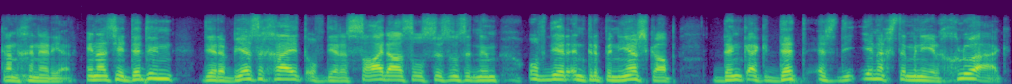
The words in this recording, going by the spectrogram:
kan genereer. En as jy dit doen deur 'n besigheid of deur 'n side hustle soos ons dit noem of deur entrepreneurskap, dink ek dit is die enigste manier, glo ek,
